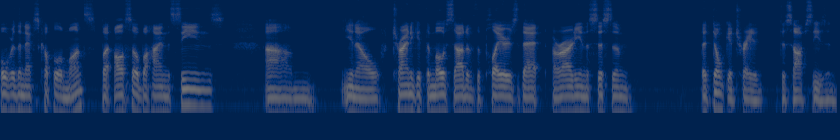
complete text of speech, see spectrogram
over the next couple of months, but also behind the scenes. Um, you know, trying to get the most out of the players that are already in the system that don't get traded this off season.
